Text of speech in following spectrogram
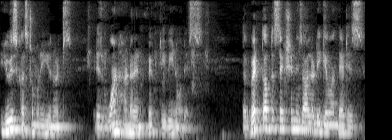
US customary units it is 150 we know this. The width of the section is already given that is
